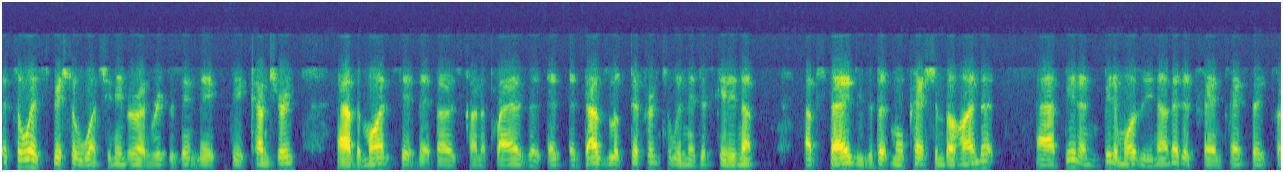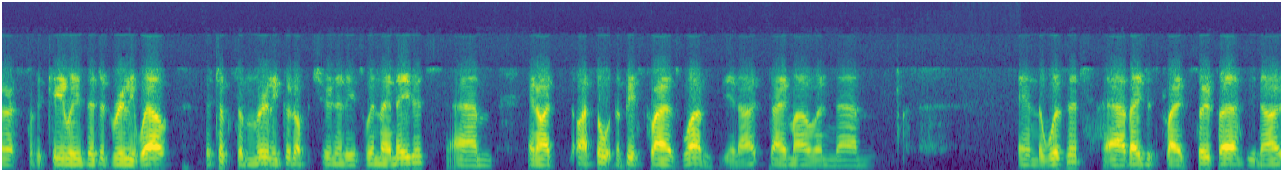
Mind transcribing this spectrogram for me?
it's always special watching everyone represent their, their country. Uh, the mindset that those kind of players, it, it, it does look different to when they're just getting up upstage. There's a bit more passion behind it. Uh, Ben and Ben and Wazzy, you know, they did fantastic for for the Kiwis. They did really well. They took some really good opportunities when they needed. Um, and I I thought the best players won. You know, Damo and um, and the Wizard. Uh, they just played super. You know,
